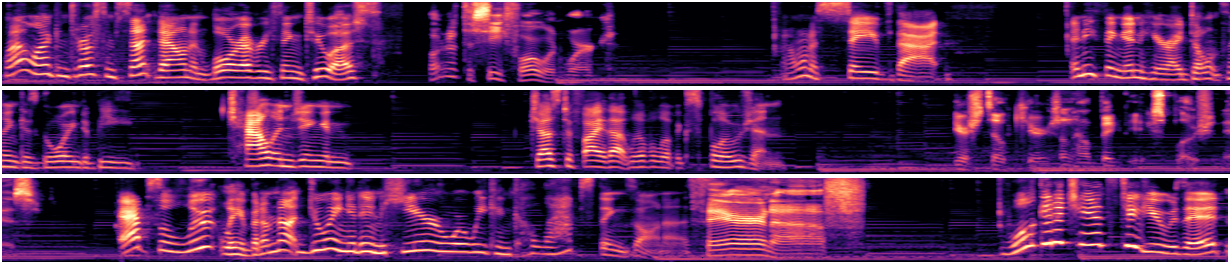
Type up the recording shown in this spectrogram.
Well, I can throw some scent down and lure everything to us. I wonder if the C4 would work. I want to save that. Anything in here I don't think is going to be challenging and justify that level of explosion. You're still curious on how big the explosion is. Absolutely, but I'm not doing it in here where we can collapse things on us. Fair enough. We'll get a chance to use it.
